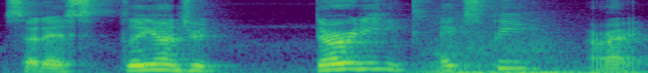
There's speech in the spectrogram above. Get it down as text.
So that's 330 XP. All right.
